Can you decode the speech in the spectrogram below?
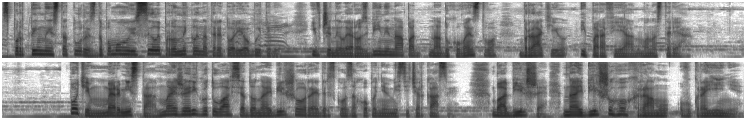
спортивної статури з допомогою сили проникли на територію обителі і вчинили розбійний напад на духовенство, братію і парафіян монастиря. Потім мер міста майже рік готувався до найбільшого рейдерського захоплення в місті Черкаси, ба більше найбільшого храму в Україні.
